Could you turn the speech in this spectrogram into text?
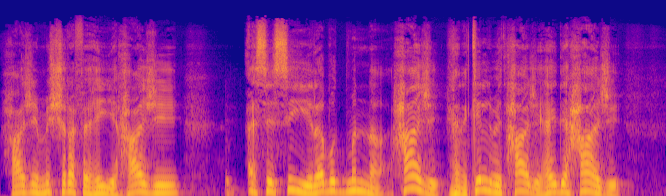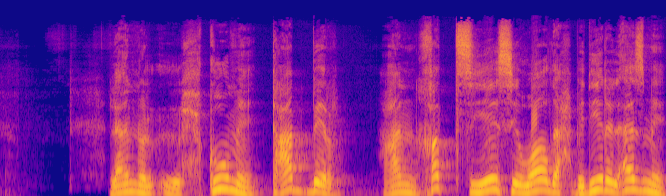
حاجة مش رفاهية حاجة أساسية لابد منها. حاجة يعني كلمة حاجة هيدي حاجة. لأنه الحكومة تعبر عن خط سياسي واضح بدير الأزمة.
